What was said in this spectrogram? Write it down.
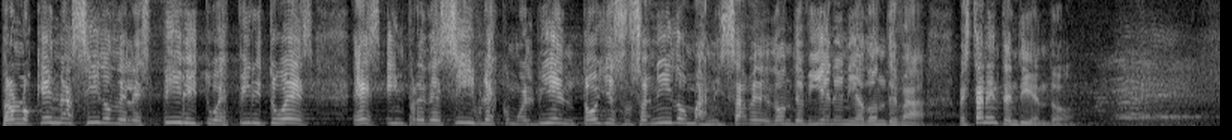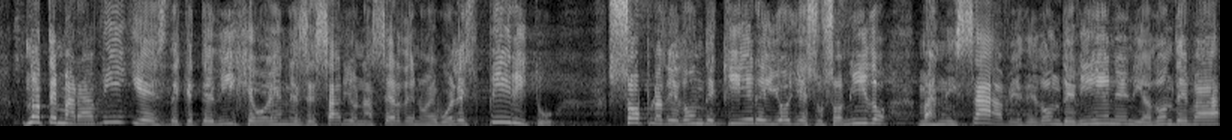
Pero lo que es nacido del Espíritu, Espíritu es, es impredecible, es como el viento, oye su sonido, mas ni sabe de dónde viene ni a dónde va. ¿Me están entendiendo? No te maravilles de que te dije o es necesario nacer de nuevo. El Espíritu sopla de donde quiere y oye su sonido, mas ni sabe de dónde viene ni a dónde va.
